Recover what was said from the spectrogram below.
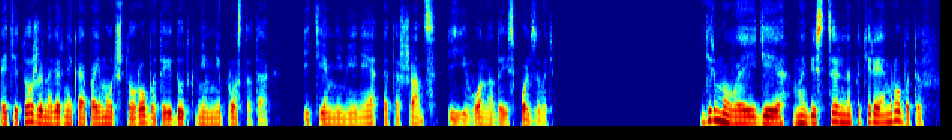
Эти тоже наверняка поймут, что роботы идут к ним не просто так. И тем не менее, это шанс, и его надо использовать. Дерьмовая идея. Мы бесцельно потеряем роботов.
